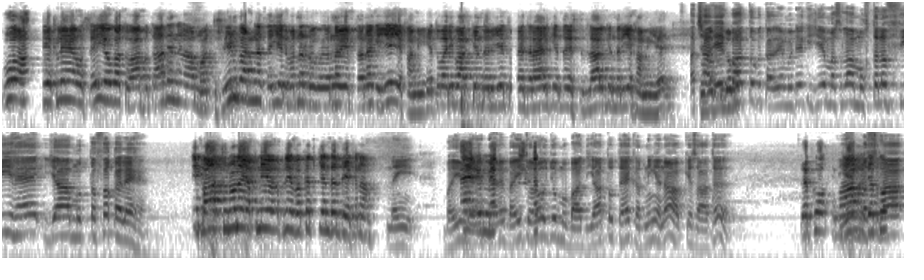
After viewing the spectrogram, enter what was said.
وہ آپ دیکھ لیں وہ صحیح ہوگا تو آپ بتا دیں تسلیم کر لینا صحیح ہے ورنہ ورنہ یہ بتانا کہ یہ یہ خامی ہے تمہاری بات کے اندر یہ تمہارے دلائل کے اندر استدلال کے اندر یہ خامی ہے۔ اچھا ایک بات تو بتا دیں مجھے کہ یہ مسئلہ مختلف فی ہے یا متفق علیہ ہے؟ یہ بات سنو نا اپنے اپنے وقت کے اندر دیکھنا۔ نہیں بھائی میرے بھائی چلو جو مبادیات تو طے کرنی ہے نا آپ کے ساتھ۔ دیکھو یہ مسئلہ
